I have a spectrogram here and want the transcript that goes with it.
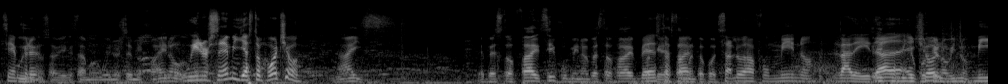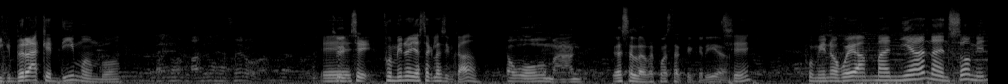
Siempre. no sabía que estamos en Winner Semifinal. Winner semi, ya está pocho. Nice. El Best of 5, sí, Fumino, Best of 5. Best of five. Saludos a Fumino, la deidad, Fumino, el ¿por qué no vino? mi bracket demon, bo. Eh, sí. Fumino ya está clasificado. Oh, man. Esa es la respuesta que quería. Sí. Fumino juega mañana en Summit.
